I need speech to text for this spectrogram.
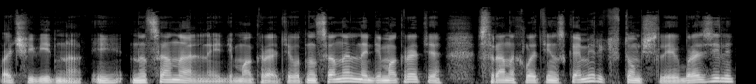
очевидно, и национальная демократия. Вот национальная демократия в странах Латинской Америки, в том числе и в Бразилии,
